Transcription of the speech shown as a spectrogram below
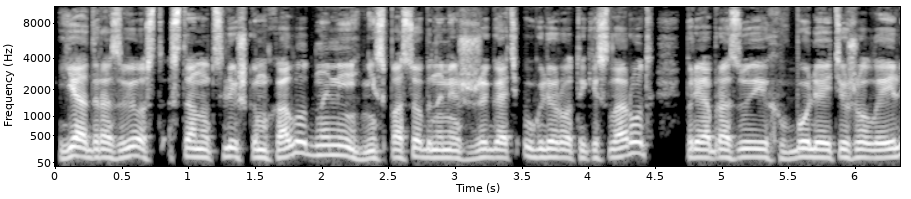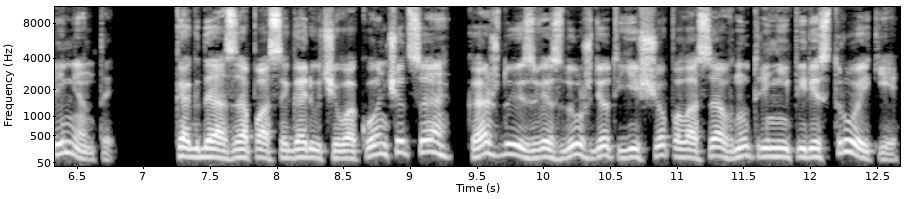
Ядра звезд станут слишком холодными, неспособными сжигать углерод и кислород, преобразуя их в более тяжелые элементы. Когда запасы горючего кончатся, каждую звезду ждет еще полоса внутренней перестройки,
